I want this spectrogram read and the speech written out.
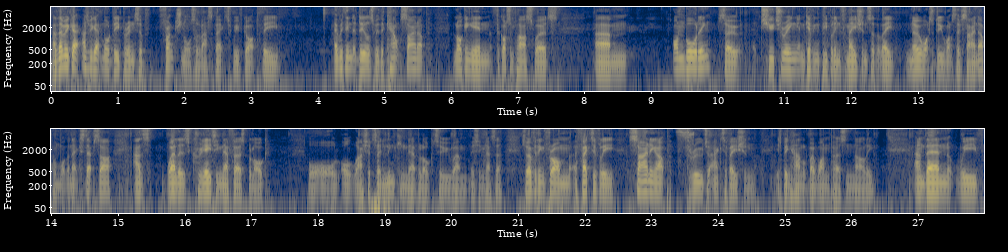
And then we get, as we get more deeper into functional sort of aspects, we've got the everything that deals with account sign up, logging in, forgotten passwords, um, onboarding, so tutoring and giving people information so that they know what to do once they've signed up and what the next steps are, as well as creating their first blog or, or, or I should say, linking their blog to um, Missing Letter. So everything from effectively signing up through to activation is being handled by one person, Gnarly. And then we've,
